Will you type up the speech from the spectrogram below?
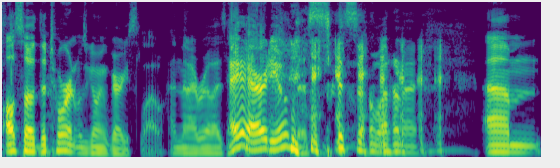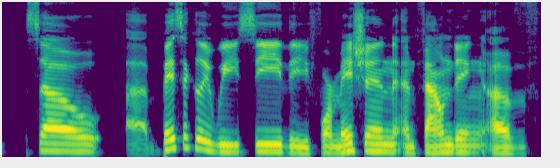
also, the torrent was going very slow, and then I realized, hey, I already own this, so why don't I? Um, so uh, basically, we see the formation and founding of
